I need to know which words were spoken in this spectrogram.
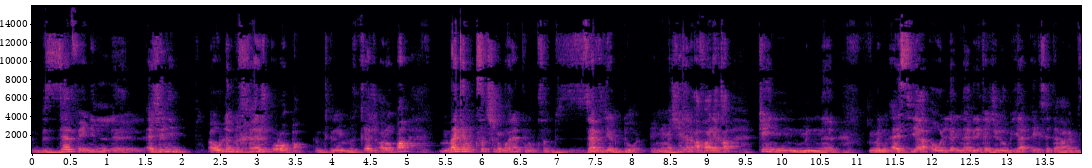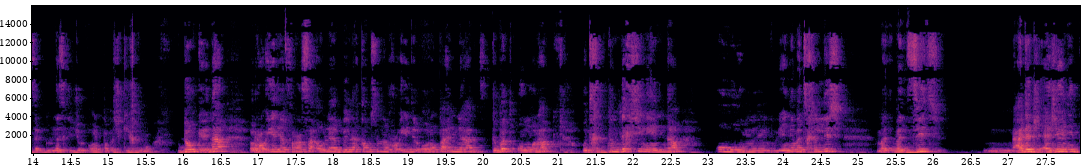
بزاف يعني الأجانب أو لا من خارج أوروبا. كنتكلم من خارج أوروبا. ما كنقصدش المغرب كنقصد بزاف ديال الدول. يعني ماشي غير افارقه كاين من من آسيا أو لا من أمريكا الجنوبية et cetera بزاف الناس كيجيو لأوروبا باش كيخدموا. donc هنا الرؤية ديال فرنسا أو لا بين قوسين الرؤية ديال أوروبا إنها تضبط أمورها وتخدم داكشي اللي عندها و يعني ما تخليش ما تزيد عدد الأجانب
